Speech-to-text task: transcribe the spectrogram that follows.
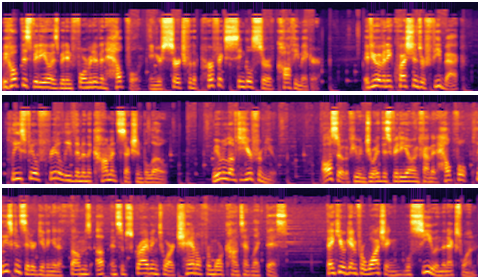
We hope this video has been informative and helpful in your search for the perfect single-serve coffee maker. If you have any questions or feedback, please feel free to leave them in the comments section below. We would love to hear from you. Also, if you enjoyed this video and found it helpful, please consider giving it a thumbs up and subscribing to our channel for more content like this. Thank you again for watching. We'll see you in the next one.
